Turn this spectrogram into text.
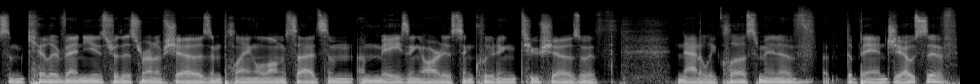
some killer venues for this run of shows and playing alongside some amazing artists, including two shows with Natalie Closner of the band Joseph,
